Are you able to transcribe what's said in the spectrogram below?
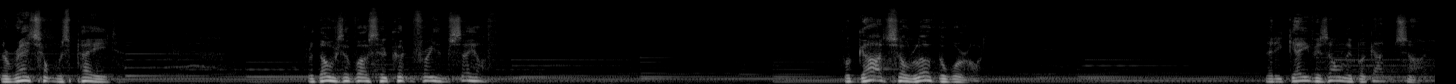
The ransom was paid for those of us who couldn't free themselves. For God so loved the world that he gave his only begotten Son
